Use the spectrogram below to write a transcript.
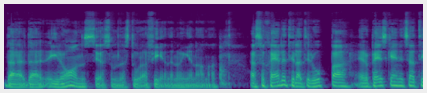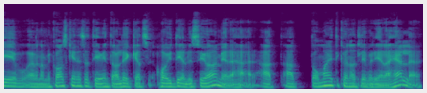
där, där Iran ses som den stora fienden och ingen annan. Alltså skälet till att Europa, europeiska initiativ och även amerikanska initiativ inte har lyckats har ju delvis att göra med det här att, att de har inte kunnat leverera heller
